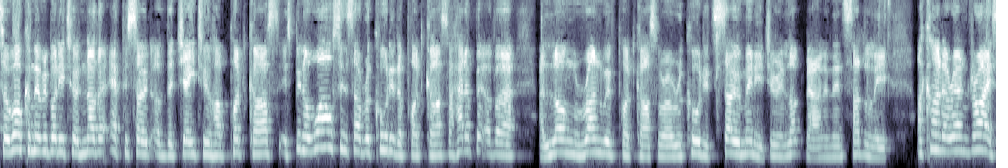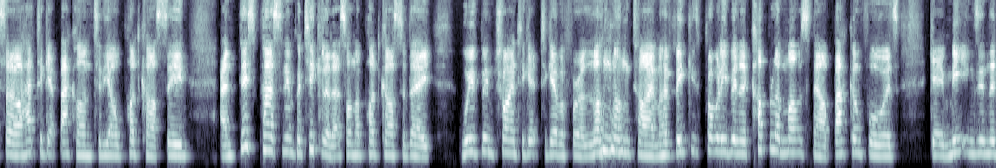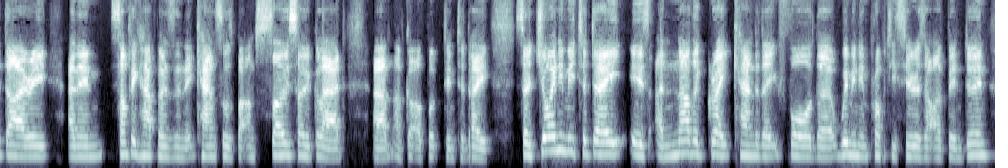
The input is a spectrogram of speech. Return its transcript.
So, welcome everybody to another episode of the J2 Hub podcast. It's been a while since I've recorded a podcast. I had a bit of a, a long run with podcasts where I recorded so many during lockdown, and then suddenly I kind of ran dry. So, I had to get back onto the old podcast scene. And this person in particular that's on the podcast today, we've been trying to get together for a long, long time. I think it's probably been a couple of months now, back and forwards, getting meetings in the diary, and then something happens and it cancels. But I'm so, so glad um, I've got a booked in today. So joining me today is another great candidate for the Women in Property series that I've been doing.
